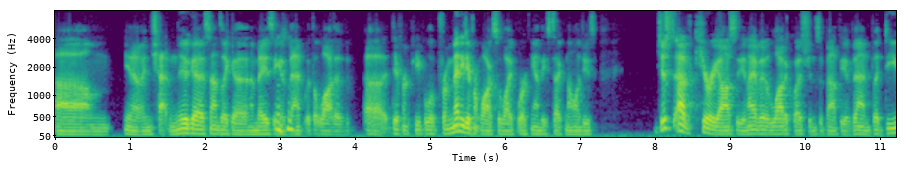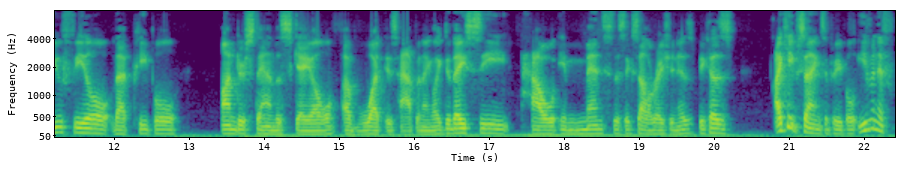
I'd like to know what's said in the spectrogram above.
um, you know, in Chattanooga, sounds like a, an amazing mm-hmm. event with a lot of uh, different people from many different walks of life working on these technologies. Just out of curiosity, and I have a lot of questions about the event, but do you feel that people understand the scale of what is happening? Like, do they see how immense this acceleration is? Because I keep saying to people, even if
